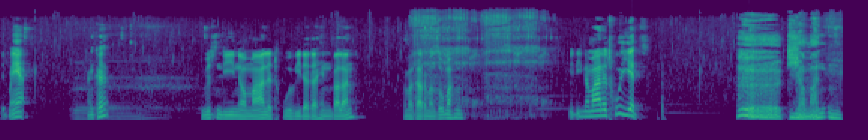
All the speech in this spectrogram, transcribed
Gib mal her. Danke. Wir müssen die normale Truhe wieder dahin ballern. Können wir gerade mal so machen. Wie die normale Truhe jetzt. Diamanten.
